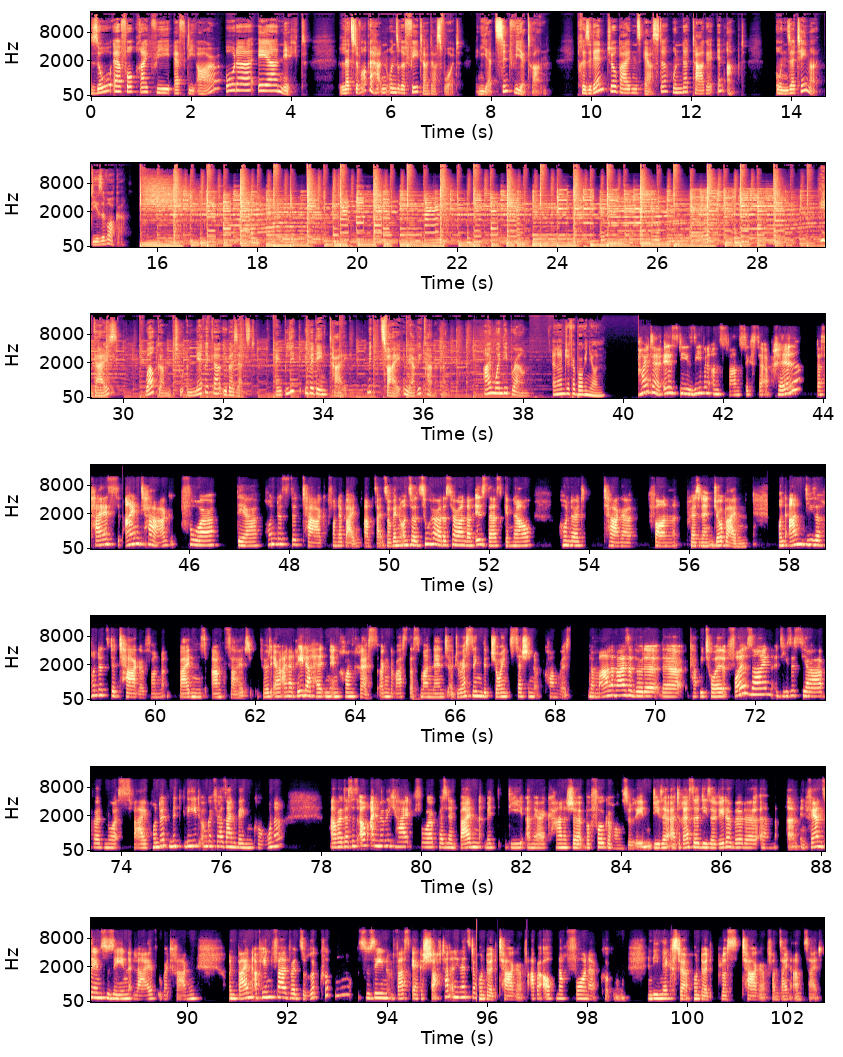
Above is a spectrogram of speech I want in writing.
So erfolgreich wie FDR oder eher nicht? Letzte Woche hatten unsere Väter das Wort. Jetzt sind wir dran. Präsident Joe Bidens erste 100 Tage in Amt. Unser Thema diese Woche. Guys, welcome to Amerika übersetzt. Ein Blick über den Teig mit zwei Amerikanerinnen. I'm Wendy Brown. And I'm Jennifer Bourguignon. Heute ist die 27. April. Das heißt, ein Tag vor der 100. Tag von der beiden Amtszeit. So, wenn unsere Zuhörer das hören, dann ist das genau 100 Tage von Präsident Joe Biden. Und an diese 100. Tage von Bidens Amtszeit wird er eine Rede halten im Kongress, irgendwas, das man nennt Addressing the Joint Session of Congress. Normalerweise würde der Kapitol voll sein. Dieses Jahr wird nur 200 Mitglied ungefähr sein wegen Corona. Aber das ist auch eine Möglichkeit für Präsident Biden, mit die amerikanische Bevölkerung zu reden. Diese Adresse, diese Rede würde ähm, ähm im Fernsehen zu sehen, live übertragen. Und Biden auf jeden Fall wird zurückgucken, zu sehen, was er geschafft hat in den letzten 100 Tage, aber auch nach vorne gucken, in die nächsten 100 plus Tage von seiner Amtszeit.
